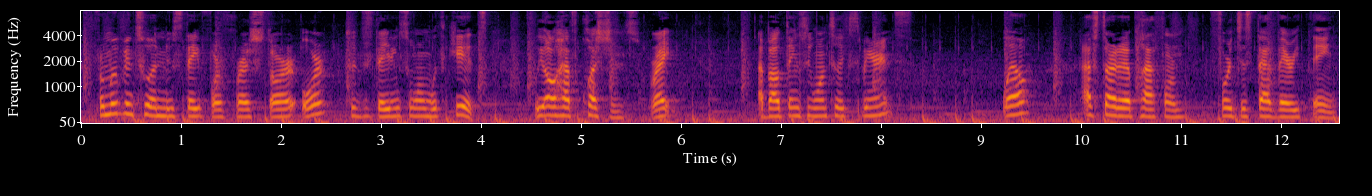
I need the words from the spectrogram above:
From moving to a new state for a fresh start or to just dating someone with kids we all have questions, right? About things we want to experience? Well, I've started a platform for just that very thing.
